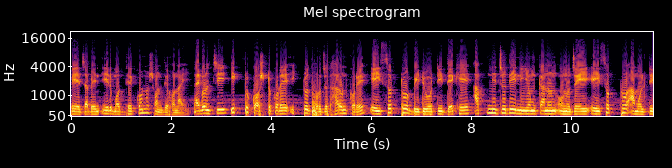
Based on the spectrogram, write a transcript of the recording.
পেয়ে যাবেন, এর মধ্যে কোনো সন্দেহ নাই। তাই বলছি, একটু কষ্ট করে, একটু ধৈর্য ধারণ করে এই ছোট্ট ভিডিওটি দেখে আপনি যদি নিয়ম কানুন অনুযায়ী এই ছোট্ট আমলটি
